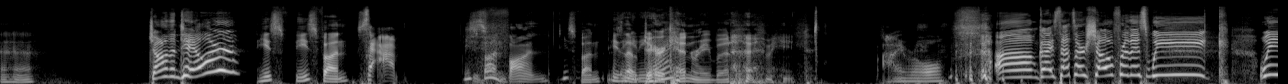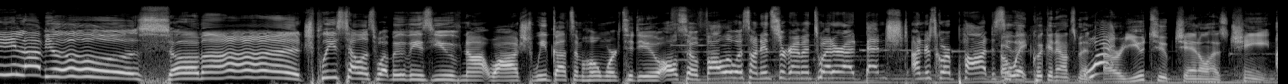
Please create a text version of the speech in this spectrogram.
uh-huh. Jonathan Taylor. he's he's fun. Stop. He's, fun. Fun. He's fun. He's no Maniac. Derrick Henry, but I mean, Eye roll. um, guys, that's our show for this week. We love you so much. Please tell us what movies you've not watched. We've got some homework to do. Also, follow us on Instagram and Twitter at benched underscore pod to see oh the- wait, quick announcement. What? Our YouTube channel has changed.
